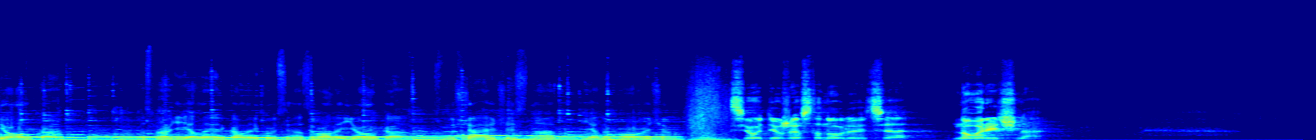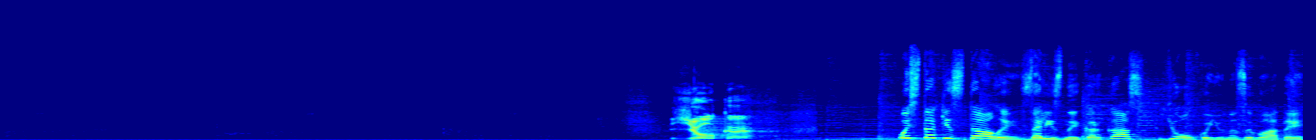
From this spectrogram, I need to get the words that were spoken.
йолка. Насправді ялинка, але яку всі називали йолка, знущаючись над Януковичем. Сьогодні вже встановлюється новорічна йолка. Ось так і стали залізний каркас йолкою називати.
